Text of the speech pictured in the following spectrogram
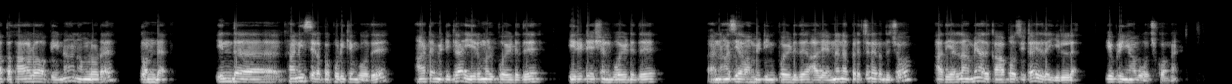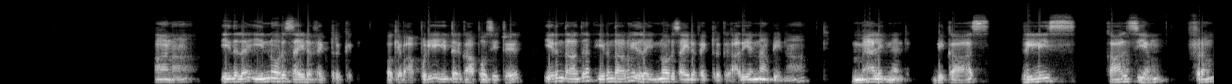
அப்ப ஹாலோ அப்படின்னா நம்மளோட தொண்டை. இந்த ஹனி சிறப்பை குடிக்கும்போது ஆட்டோமேட்டிக்கா இருமல் போயிடுது இரிட்டேஷன் போயிடுது நாசியா வாமிட்டிங் போயிடுது. அது என்னென்ன பிரச்சனை இருந்துச்சோ அது எல்லாமே அதுக்கு ஆப்போசிட்டா இதுல இல்ல. இப்படி ஞாபகம் வச்சுக்கோங்க. ஆனா இதுல இன்னொரு சைடு எஃபெக்ட் இருக்கு. ஓகேவா அப்படியே ஈத்தருக்கு ஆப்போசிட் இருந்தாலும் இருந்தாலும் இதுல இன்னொரு சைடு எஃபெக்ட் இருக்கு. அது என்ன அப்படின்னா malignant because release calcium from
